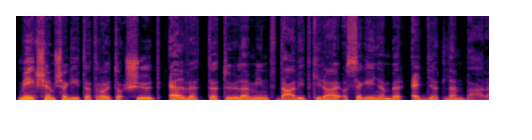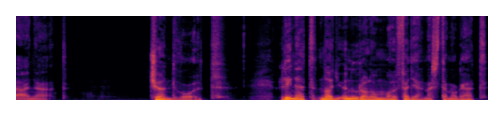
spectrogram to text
Mégsem segített rajta, sőt, elvette tőle, mint Dávid király a szegény ember egyetlen bárányát. Csönd volt. Linet nagy önuralommal fegyelmezte magát,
